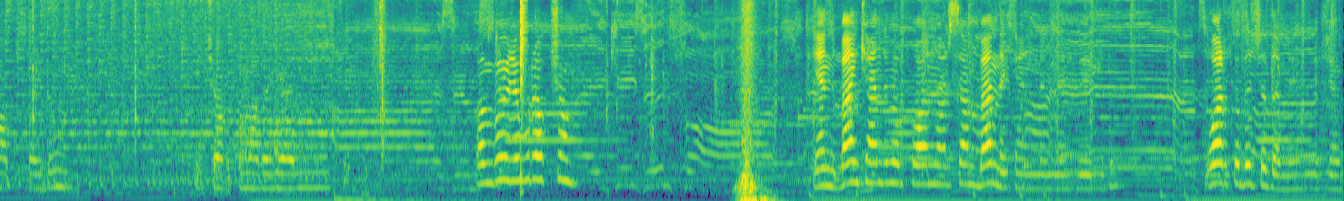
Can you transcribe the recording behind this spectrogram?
Yapsaydım hiç aklıma da gelmiyor. Ben böyle bırakacağım. Yani ben kendime puan versem ben de kendime meh verirdim. Bu arkadaşa da meh vereceğim.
